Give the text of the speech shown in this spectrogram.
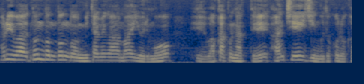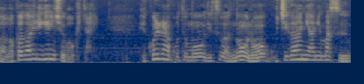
あるいはどんどんどんどん見た目が前よりも、若くなってアンチエイジングどころか若返り現象が起きたり、これらのことも実は脳の内側にあります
